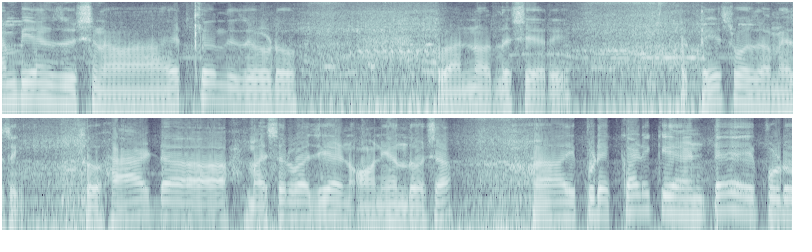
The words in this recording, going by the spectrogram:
అంబియన్స్ చూసినావా? ఎట్లుంది చూడు? ఇవన్నీ వదిలేసేయాలి. Taste was amazing so had Mysore bajji and onion dosa. ఇప్పుడు ఎక్కడికి అంటే ఇప్పుడు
